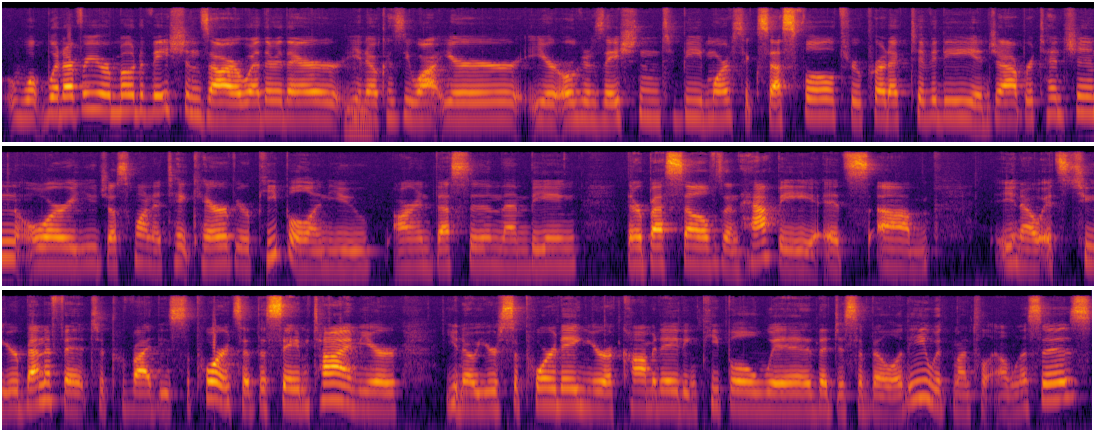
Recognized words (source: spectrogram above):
wh- whatever your motivations are, whether they're mm. you know because you want your your organization to be more successful through productivity and job retention, or you just want to take care of your people and you are invested in them being their best selves and happy. It's um, you know it's to your benefit to provide these supports. At the same time, you're you know you're supporting you're accommodating people with a disability with mental illnesses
